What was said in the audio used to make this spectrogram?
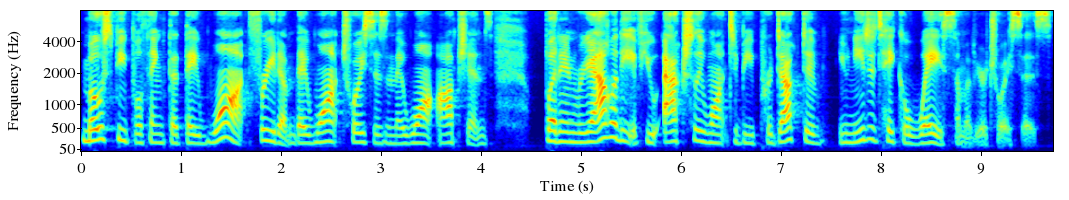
Most people think that they want freedom, they want choices, and they want options. But in reality, if you actually want to be productive, you need to take away some of your choices.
